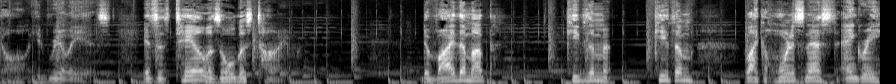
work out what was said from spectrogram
y'all. It really is. It's a tale as old as time. Divide them up, keep them keep them like a hornet's nest, angry.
